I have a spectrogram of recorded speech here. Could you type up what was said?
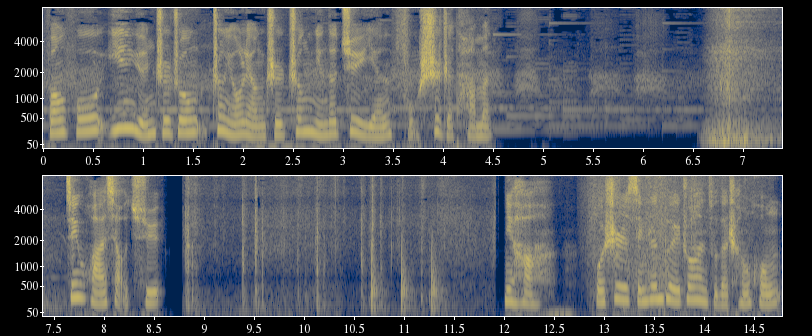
仿佛阴云之中正有两只狰狞的巨眼俯视着他们。金华小区。你好，我是刑侦队重案组的陈红，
